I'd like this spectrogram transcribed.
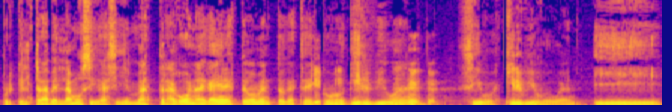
porque el trap es la música así más dragona que hay en este momento, ¿cachai? Como Kirby, weón. Sí, pues Kirby, pues, weón. Y,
